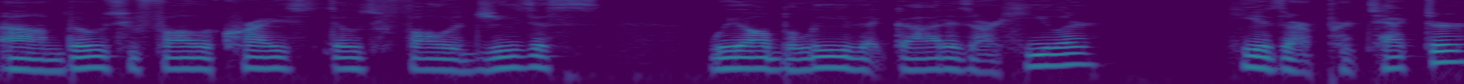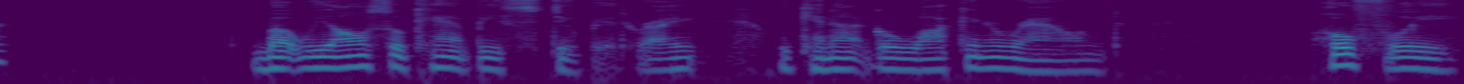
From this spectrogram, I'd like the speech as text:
um, those who follow Christ, those who follow Jesus. We all believe that God is our healer, He is our protector, but we also can't be stupid, right? We cannot go walking around, hopefully,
